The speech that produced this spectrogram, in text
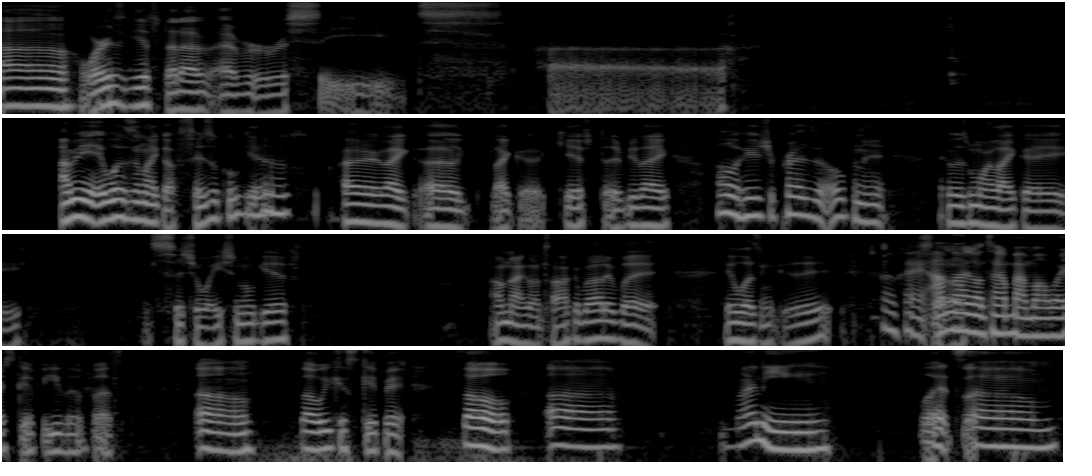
Uh, worst gift that I've ever received. Uh, I mean, it wasn't like a physical gift or like a like a gift that'd be like, "Oh, here's your present, open it." It was more like a situational gift. I'm not gonna talk about it, but it wasn't good. Okay, I'm not gonna talk about my worst gift either, but um, so we can skip it. So, uh, money. What's um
